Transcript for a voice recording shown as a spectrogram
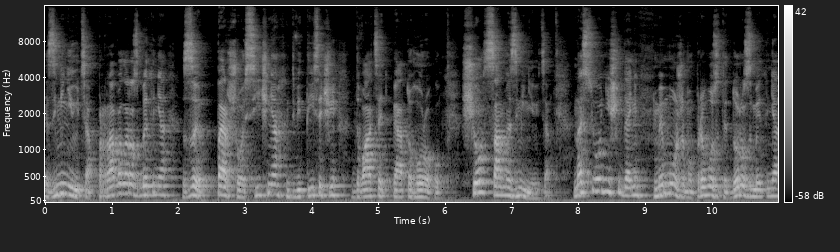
Змінюються правила розмитнення з 1 січня 2025 року. Що саме змінюється? На сьогоднішній день ми можемо привозити до розмитнення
